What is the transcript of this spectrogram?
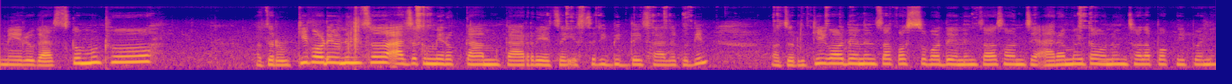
मेरो घाँसको मुठो। हजुरहरू के गर्दै हुनुहुन्छ? आजको मेरो काम कार्य चाहिँ यसरी बित्दैछ आजको दिन। हजुरहरू के गर्दै हुनुहुन्छ? कसो गर्दै हुनुहुन्छ? सन्चै आरामै त हुनुहुन्छ होला पक्कै पनि।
